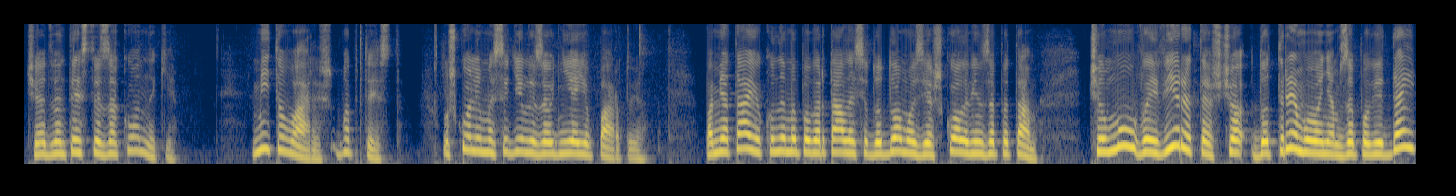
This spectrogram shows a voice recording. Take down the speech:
Чи адвентисти законники? Мій товариш, баптист. У школі ми сиділи за однією партою. Пам'ятаю, коли ми поверталися додому зі школи, він запитав, чому ви вірите, що дотримуванням заповідей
